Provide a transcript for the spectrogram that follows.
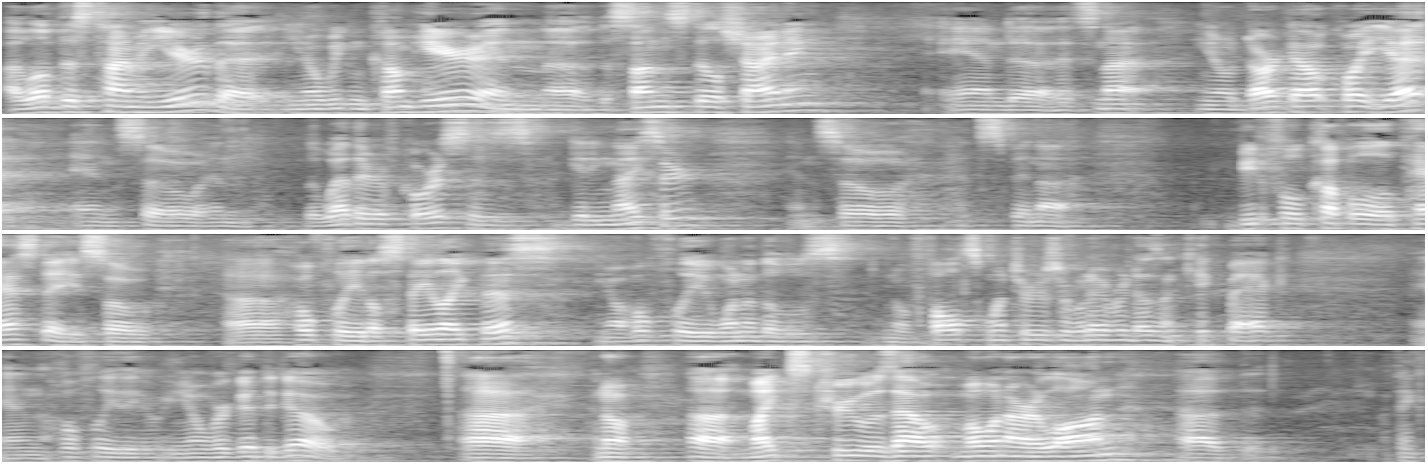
I love this time of year that you know we can come here and uh, the sun's still shining, and it's not you know dark out quite yet, and so and the weather, of course, is getting nicer, and so it's been a beautiful couple of past days. So uh, hopefully it'll stay like this. You know, hopefully one of those you know false winters or whatever doesn't kick back, and hopefully you know we're good to go. Uh, you know, uh, Mike's crew was out mowing our lawn. Uh, I think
